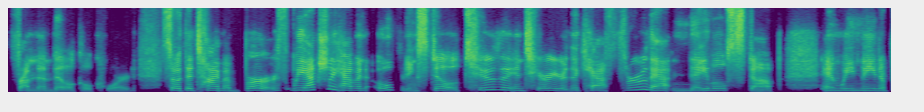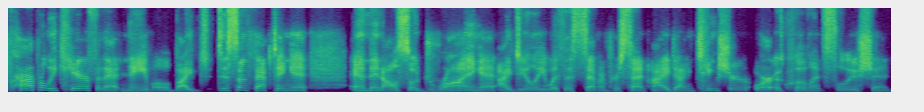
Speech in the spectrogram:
from the umbilical cord. So at the time of birth, we actually have an opening still to the interior of the calf through that navel stump. And we need to properly care for that navel by disinfecting it and then also drying it, ideally with a 7% iodine tincture or equivalent solution.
